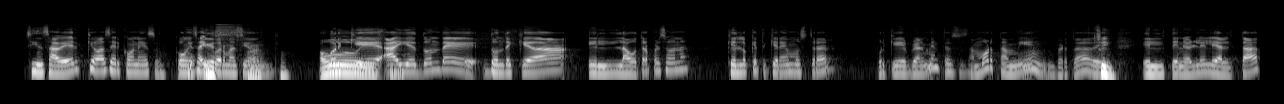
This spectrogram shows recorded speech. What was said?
sin saber qué va a hacer con eso, con esa información. Porque sí. ahí es donde, donde queda el- la otra persona, que es lo que te quiere demostrar. Porque realmente eso es amor también, ¿verdad? El, Sí. el tenerle lealtad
